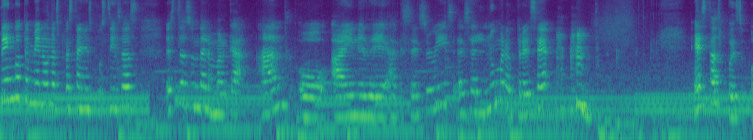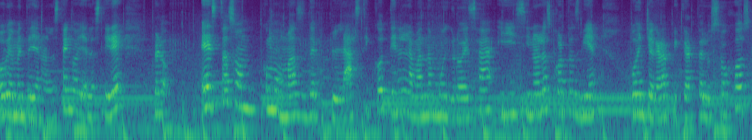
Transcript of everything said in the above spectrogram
Tengo también unas pestañas postizas. Estas son de la marca AND o AND Accessories. Es el número 13. Estas pues obviamente ya no las tengo, ya las tiré. Pero estas son como más de plástico, tienen la banda muy gruesa y si no las cortas bien pueden llegar a picarte los ojos.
